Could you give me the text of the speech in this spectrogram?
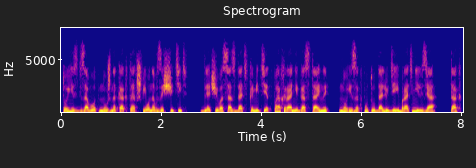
То есть завод нужно как-то от шпионов защитить, для чего создать комитет по охране Гастайны. Но из Акпу туда людей брать нельзя. Так,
